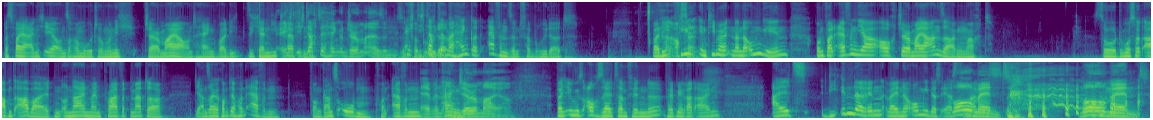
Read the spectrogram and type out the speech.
Das war ja eigentlich eher unsere Vermutung und nicht Jeremiah und Hank, weil die sich ja nie treffen. Echt? Ich dachte, Hank und Jeremiah sind, sind Echt? Ich verbrüdert. dachte immer, Hank und Evan sind verbrüdert. Weil Kann die viel sein. intimer miteinander umgehen und weil Evan ja auch Jeremiah Ansagen macht. So, du musst heute Abend arbeiten. Oh nein, mein Private Matter. Die Ansage kommt ja von Evan. Von ganz oben. Von Evan. Evan Hank. und Jeremiah. Was ich übrigens auch seltsam finde, fällt mir gerade ein, als die Inderin bei Naomi das erste Mal Moment. Moment.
